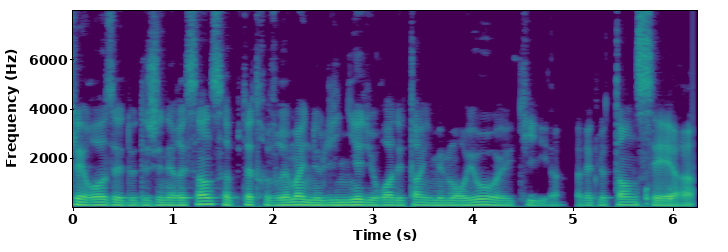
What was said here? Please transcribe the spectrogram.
sclérose et de dégénérescence, ça peut être vraiment une lignée du roi des temps immémoriaux et qui, euh, avec le temps, s'est euh,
